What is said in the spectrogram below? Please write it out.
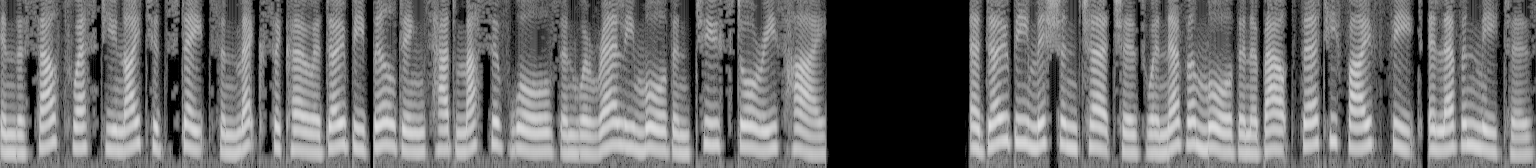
In the southwest United States and Mexico, adobe buildings had massive walls and were rarely more than two stories high. Adobe mission churches were never more than about 35 feet 11 meters.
